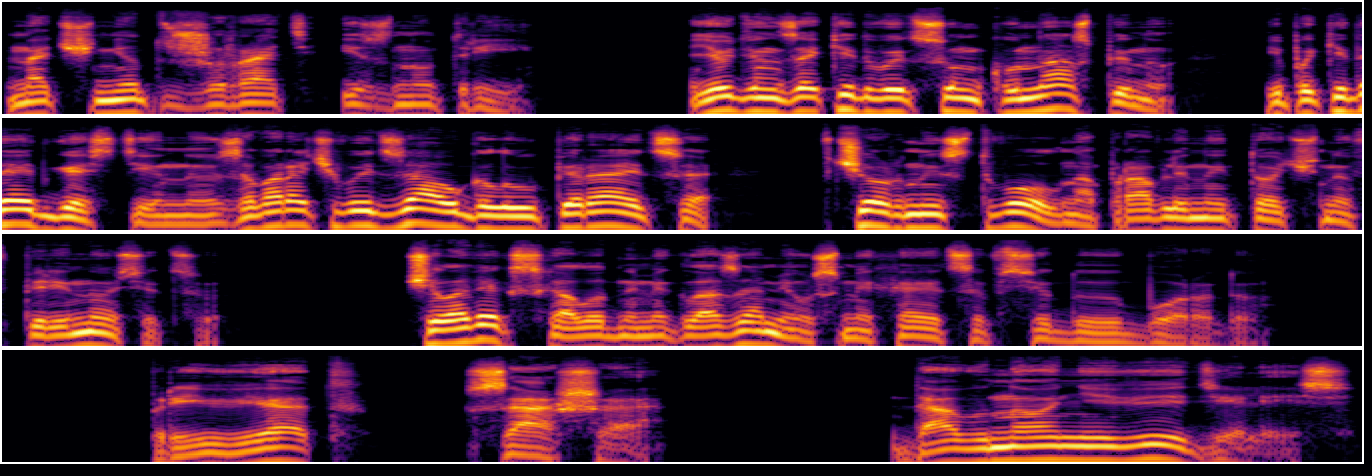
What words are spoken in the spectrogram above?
начнет жрать изнутри. Юдин закидывает сумку на спину и покидает гостиную, заворачивает за угол и упирается в черный ствол, направленный точно в переносицу. Человек с холодными глазами усмехается в седую бороду. «Привет, Саша. Давно не виделись».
